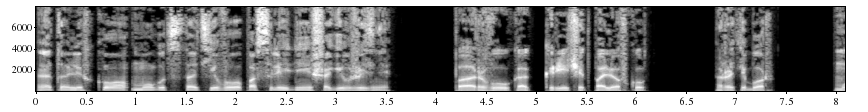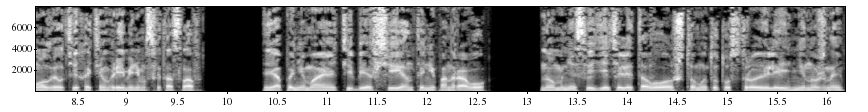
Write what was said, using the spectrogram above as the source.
Это легко могут стать его последние шаги в жизни. Порву, как кречет полевку. Ратибор, — молвил тихо тем временем Святослав, — я понимаю, тебе все энты не по нраву, но мне свидетели того, что мы тут устроили, не нужны.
